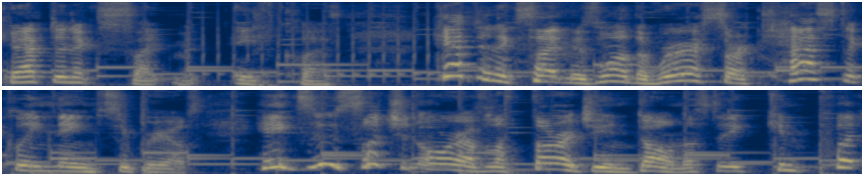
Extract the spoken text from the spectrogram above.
Captain Excitement, 8th class. Captain Excitement is one of the rare sarcastically named superheroes. He exudes such an aura of lethargy and dullness that he can put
